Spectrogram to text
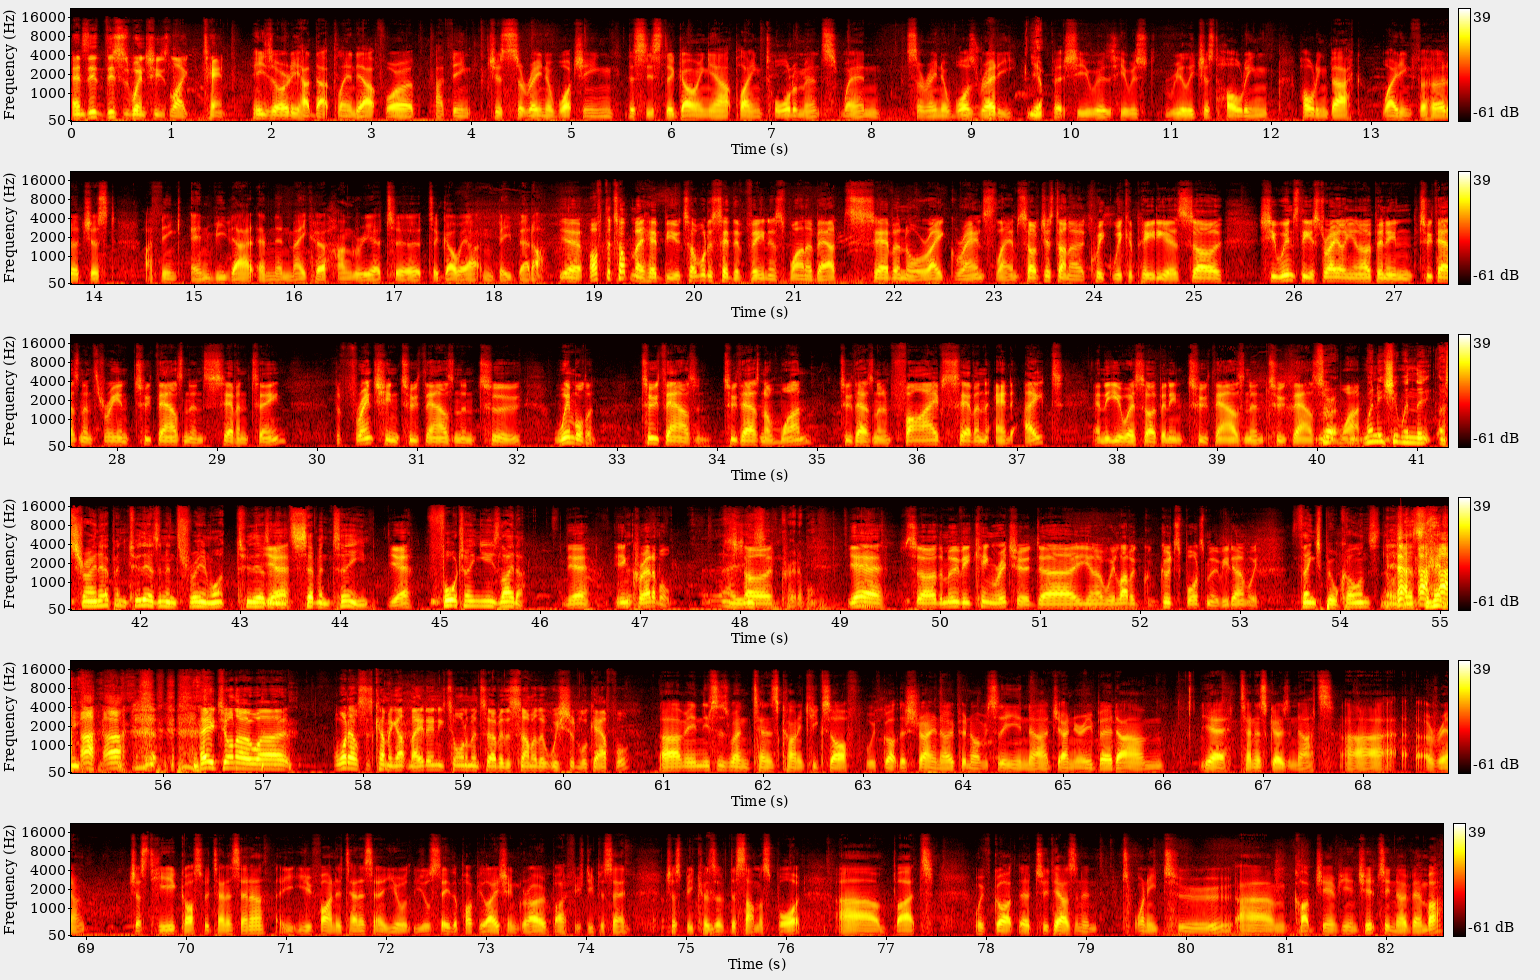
And th- this is when she's like 10. He's already had that planned out for her. I think just Serena watching the sister going out playing tournaments when Serena was ready, Yep. but she was he was really just holding holding back, waiting for her to just I think envy that and then make her hungrier to, to go out and be better. Yeah, off the top of my head, Buetts, I would have said that Venus won about seven or eight Grand Slams. So I've just done a quick Wikipedia. So she wins the Australian Open in 2003 and 2017, the French in 2002, Wimbledon 2000, 2001, 2005, 7 and 8, and the US Open in 2000 and So, 2001. when did she win the Australian Open? 2003 and what? 2017. yeah, 14 years later. yeah, incredible. That is So- incredible. Yeah, so the movie King Richard, uh, you know, we love a good sports movie, don't we? Thanks, Bill Collins. That was outstanding. Hey, Jono, uh, what else is coming up, mate? Any tournaments over the summer that we should look out for? Uh, I mean, this is when tennis kind of kicks off. We've got the Australian Open, obviously, in uh, January, but um, yeah, tennis goes nuts uh, around just here, Gosford Tennis Centre. You- find a tennis centre, you'll you'll see the population grow by 50% just because of the summer sport. Um, but we've got the 2022 um, Club Championships in November.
